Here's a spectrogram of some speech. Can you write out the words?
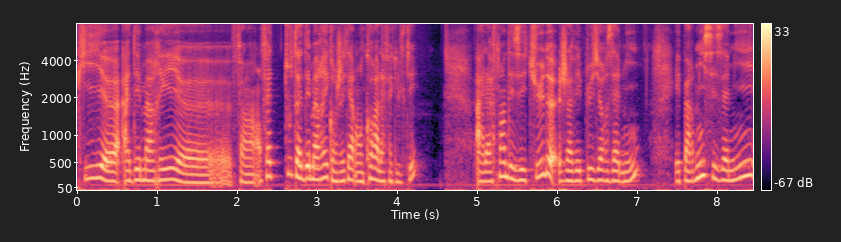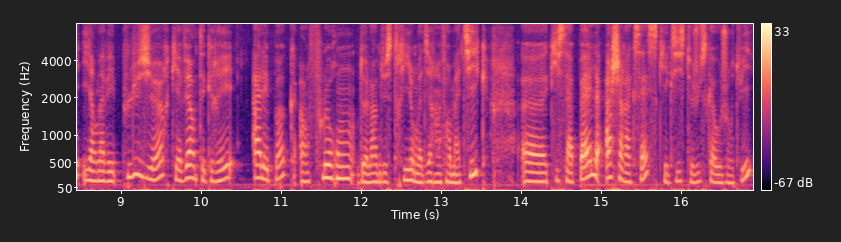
qui euh, a démarré. euh, Enfin, en fait, tout a démarré quand j'étais encore à la faculté. À la fin des études, j'avais plusieurs amis. Et parmi ces amis, il y en avait plusieurs qui avaient intégré à l'époque un fleuron de l'industrie, on va dire informatique, euh, qui s'appelle HR Access, qui existe jusqu'à aujourd'hui.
